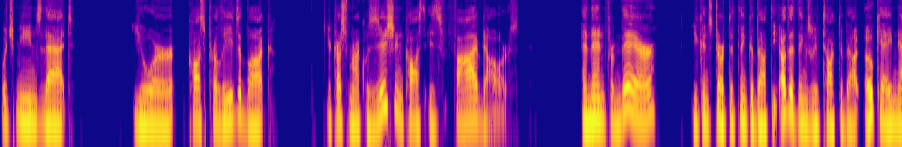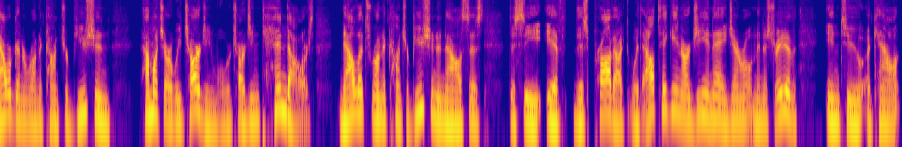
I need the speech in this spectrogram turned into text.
which means that your cost per lead's a buck, your customer acquisition cost is $5. And then from there, you can start to think about the other things we've talked about. Okay, now we're going to run a contribution. How much are we charging? Well, we're charging $10. Now let's run a contribution analysis to see if this product, without taking our G&A, general administrative, into account,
